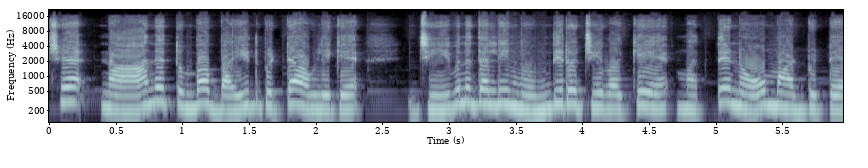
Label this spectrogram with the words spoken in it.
ಛೆ, ನಾನೇ ತುಂಬಾ ಬೈದ್ಬಿಟ್ಟೆ ಅವಳಿಗೆ. ಜೀವನದಲ್ಲಿ ನೊಂದಿರೋ ಜೀವಕ್ಕೆ ಮತ್ತೆ ನೋವು ಮಾಡ್ಬಿಟ್ಟೆ.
